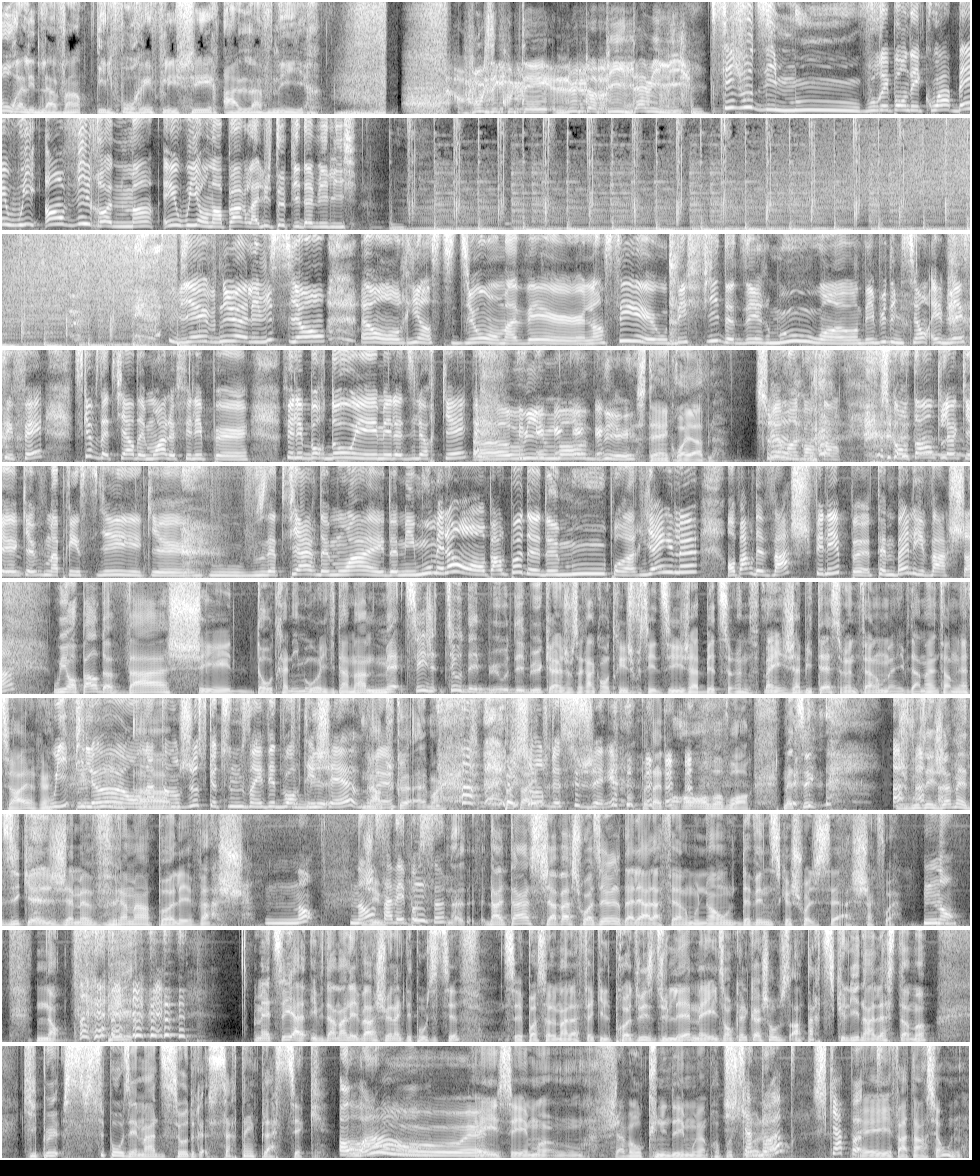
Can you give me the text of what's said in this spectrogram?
Pour aller de l'avant, il faut réfléchir à l'avenir. Vous écoutez l'Utopie d'Amélie. Si je vous dis mou, vous répondez quoi? Ben oui, environnement. Et oui, on en parle à l'Utopie d'Amélie. Bienvenue à l'émission. Euh, On rit en studio. On m'avait euh, lancé au défi de dire mou en, en début d'émission. Eh bien, c'est fait. Est-ce que vous êtes fiers de moi, le Philippe, euh, Philippe Bourdeau et Mélodie Lorquet? Ah oui, mon Dieu. C'était incroyable. Je suis vraiment contente. Je suis contente là, que, que vous m'appréciez et que vous, vous êtes fiers de moi et de mes mous. Mais là, on parle pas de, de mous pour rien. Là. On parle de vaches. Philippe, t'aimes bien les vaches, hein? Oui, on parle de vaches et d'autres animaux, évidemment. Mais, tu sais, au début, au début, quand je vous ai rencontré, je vous ai dit, j'habite sur une, ben, j'habitais sur une ferme, évidemment, une ferme laitière. Oui, puis là, on Euh, attend juste que tu nous invites voir tes chèvres. Mais en tout cas, euh, Il change peut-être, de sujet. peut-être, on, on va voir. Mais, tu sais, je vous ai jamais dit que j'aimais vraiment pas les vaches. Non. Non, on savait pas ça. Dans le temps, si j'avais à choisir d'aller à la ferme ou non, devine ce que je choisissais à chaque fois. Non. Non. Puis, mais tu sais, évidemment, les vaches viennent avec des positifs. C'est pas seulement le fait qu'ils produisent du lait, mais ils ont quelque chose en particulier dans l'estomac qui peut supposément dissoudre certains plastiques. Oh, wow! Ouais. Hey, c'est moi, j'avais aucune idée moi à propos de Je ça. là. capote? Je capote. Hey, fais attention là.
